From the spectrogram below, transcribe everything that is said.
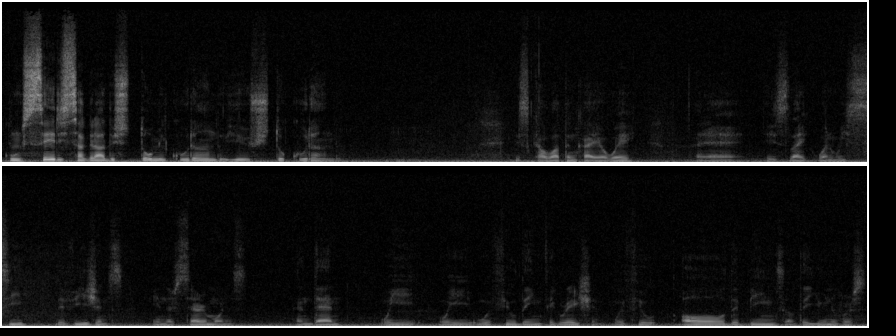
com os seres sagrados estou me curando e eu estou curando. This Kawatankaya way uh, is like when we see the visions in their ceremonies and then we, we, we feel the integration, we feel all the beings of the universe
